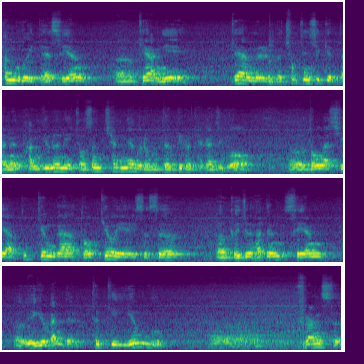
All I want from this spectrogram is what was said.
한국의 대서양 어, 개항이 개항을 그 촉진시켰다는 황준원의 조선 책략으로부터 비롯해가지고 어, 동아시아 북경과 도쿄에 있어서 어, 거주하던 서양 어, 외교관들, 특히 영국, 어, 프랑스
